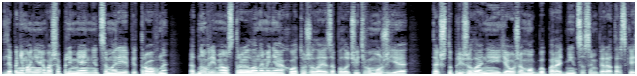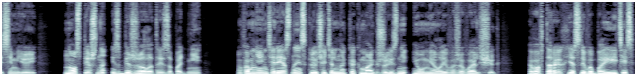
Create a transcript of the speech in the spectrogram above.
Для понимания, ваша племянница Мария Петровна одно время устроила на меня охоту, желая заполучить в мужья, так что при желании я уже мог бы породниться с императорской семьей, но успешно избежал этой западни. Вы мне интересны исключительно как маг жизни и умелый выживальщик — во-вторых, если вы боитесь,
